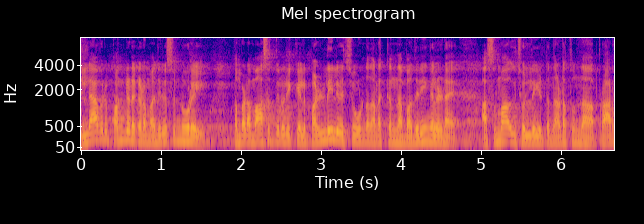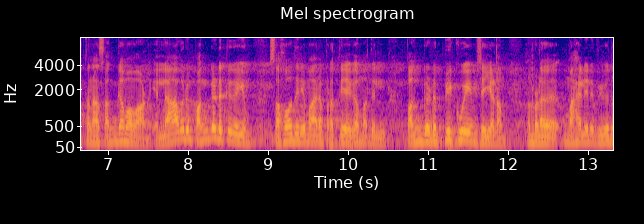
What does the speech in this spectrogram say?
എല്ലാവരും പങ്കെടുക്കണം മജുരിസുന്നൂറിൽ നമ്മുടെ മാസത്തിലൊരിക്കൽ പള്ളിയിൽ വെച്ചുകൊണ്ട് നടക്കുന്ന ബദരീങ്ങളുടെ അസ്മാ ചൊല്ലിയിട്ട് നടത്തുന്ന പ്രാർത്ഥനാ സംഗമമാണ്. എല്ലാവരും പങ്കെടുക്കുകയും സഹോദരിമാരെ പ്രത്യേകം അതിൽ പങ്കെടുപ്പിക്കുകയും ചെയ്യണം. നമ്മുടെ മഹലിലെ വിവിധ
